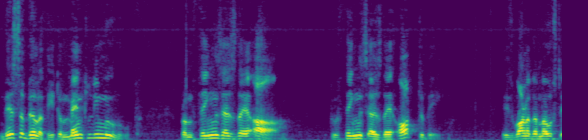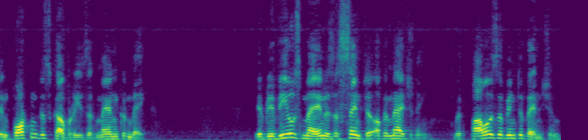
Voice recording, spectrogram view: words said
This ability to mentally move from things as they are to things as they ought to be is one of the most important discoveries that man can make. It reveals man as a center of imagining, with powers of intervention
